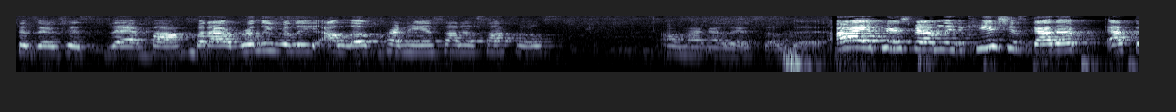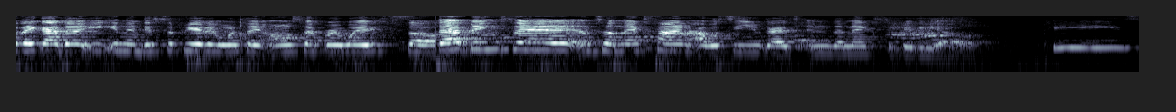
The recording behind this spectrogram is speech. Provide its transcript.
because they're just that bomb. But I really, really, I love carne asada tacos. Oh my god, they're so good. All right, Pearse family, the kids just got up after they got done eating and disappeared and went their own separate ways. So that being said, until next time, I will see you guys in the next video. Peace.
